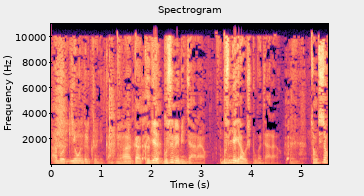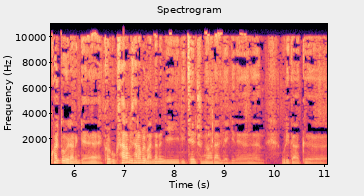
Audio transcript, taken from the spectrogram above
아, 뭐 이용원들 그러니까. 아, 그러니까 그게 무슨 의미인지 알아요. 무슨 얘기를 하고 싶은 건지 알아요. 정치적 활동이라는 게 결국 사람이 사람을 만나는 일이 제일 중요하다는 얘기는 우리가 그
